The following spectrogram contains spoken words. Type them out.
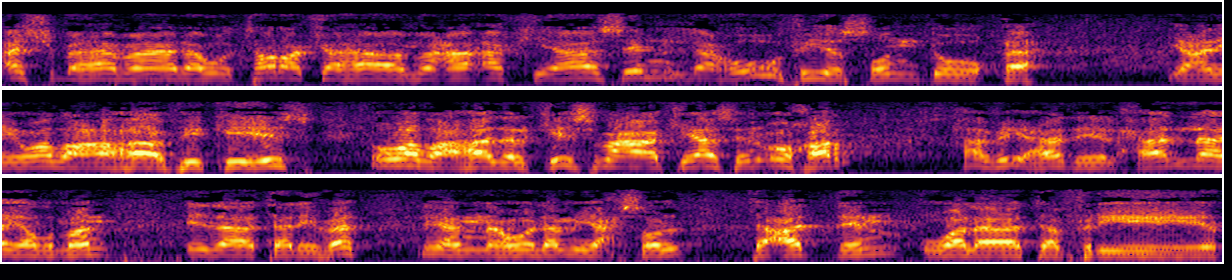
أشبه ما لو تركها مع أكياس له في صندوقه. يعني وضعها في كيس ووضع هذا الكيس مع أكياس أخر. في هذه الحال لا يضمن إذا تلفت لأنه لم يحصل تعد ولا تفريط.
